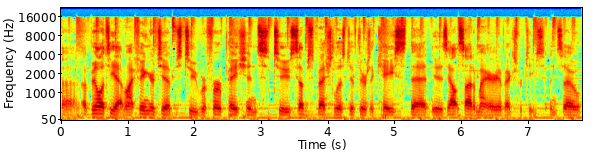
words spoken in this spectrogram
uh, ability at my fingertips to refer patients to subspecialists if there's a case that is outside of my area of expertise. And so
